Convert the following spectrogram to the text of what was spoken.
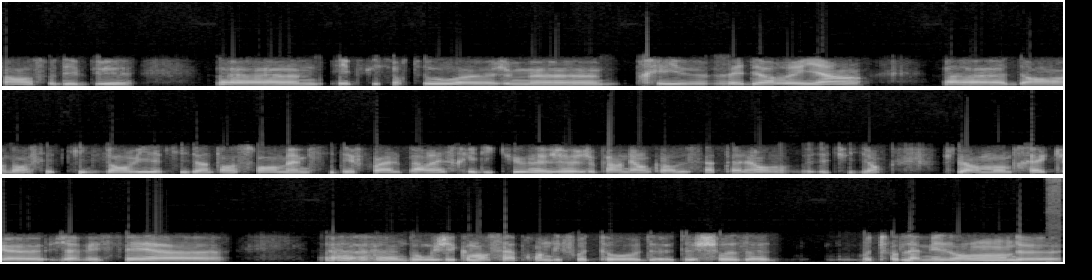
sens au début, euh, et puis surtout, euh, je me privais de rien euh, dans, dans ces petites envies, ces petites intentions, même si des fois elles paraissent ridicules. Je, je parlais encore de ça tout à l'heure aux étudiants. Je leur montrais que j'avais fait euh, donc j'ai commencé à prendre des photos de, choses autour de la maison, de,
